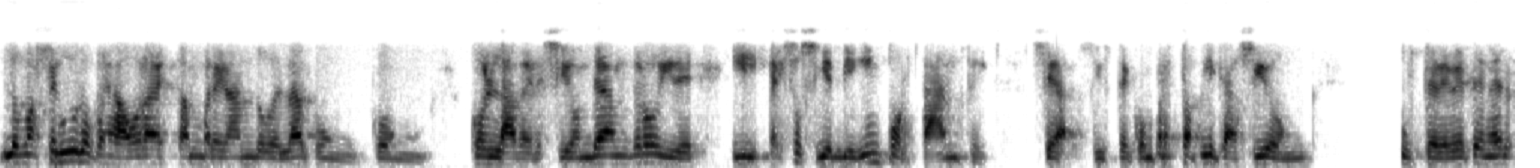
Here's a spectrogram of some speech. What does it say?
lo más seguro, pues ahora están bregando, ¿verdad?, con, con, con la versión de Android y eso sí es bien importante. O sea, si usted compra esta aplicación, usted debe tener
